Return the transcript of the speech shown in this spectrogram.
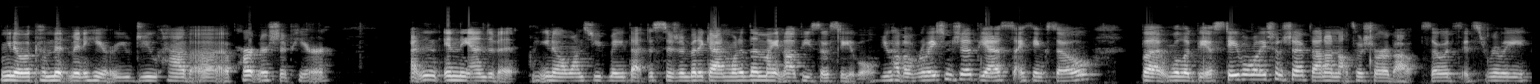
you know, a commitment here. You do have a, a partnership here in, in the end of it, you know, once you've made that decision. But again, one of them might not be so stable. You have a relationship, yes, I think so. But will it be a stable relationship? That I'm not so sure about. So it's it's really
